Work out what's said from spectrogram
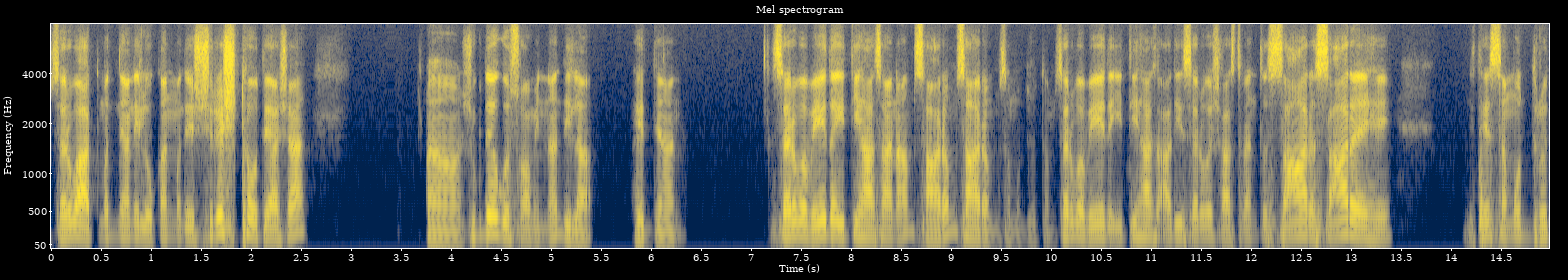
सर्व आत्मज्ञानी लोकांमध्ये श्रेष्ठ होते अशा शुकदेव गोस्वामींना दिला हे ज्ञान. सर्व वेद इतिहासानाम सारम सारम समुद्रतम. सर्व वेद इतिहास आदी सर्व शास्त्रांचं सार सार आहे. इथे समुद्रुत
